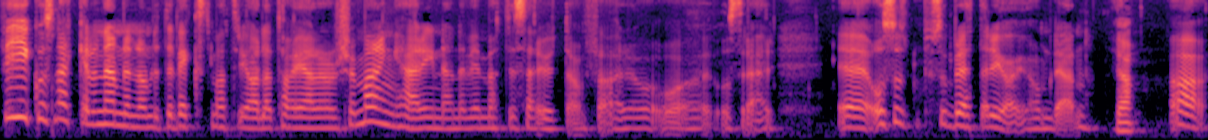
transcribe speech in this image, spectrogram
Vi gick och snackade nämligen om lite växtmaterial att ha i arrangemang här innan när vi möttes här utanför och, och, och sådär. Eh, och så, så berättade jag ju om den. Ja. ja.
